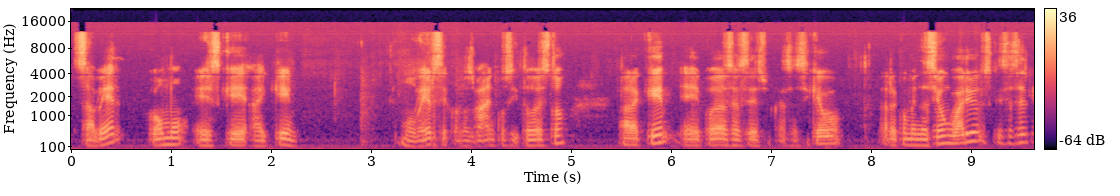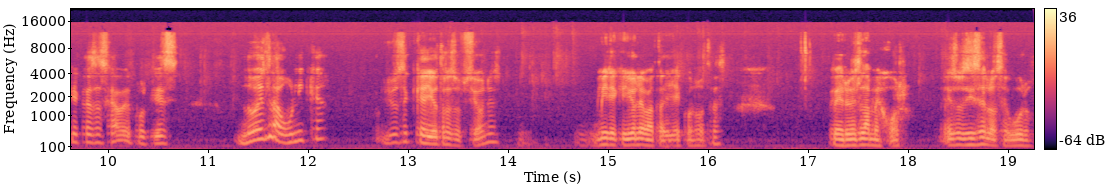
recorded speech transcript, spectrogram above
saber cómo es que hay que moverse con los bancos y todo esto para que eh, pueda hacerse de su casa. Así que la recomendación, Wario, es que se acerque a Casas Haber porque es, no es la única. Yo sé que hay otras opciones. Mire que yo le batallé con otras, pero es la mejor. Eso sí se lo aseguro.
